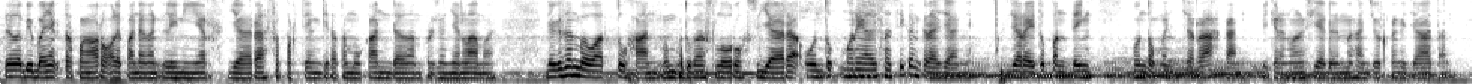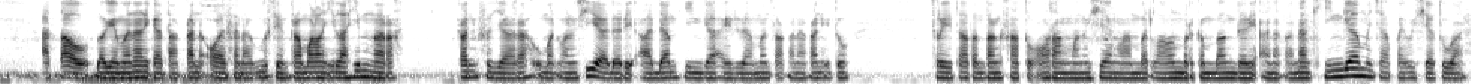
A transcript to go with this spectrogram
dia lebih banyak terpengaruh oleh pandangan linier sejarah seperti yang kita temukan dalam perjanjian lama. Gagasan bahwa Tuhan membutuhkan seluruh sejarah untuk merealisasikan kerajaannya. Sejarah itu penting untuk mencerahkan pikiran manusia dan menghancurkan kejahatan atau bagaimana dikatakan oleh San Agustin, ramalan ilahi mengarahkan sejarah umat manusia dari Adam hingga akhir zaman seakan-akan itu cerita tentang satu orang manusia yang lambat laun berkembang dari anak-anak hingga mencapai usia tua.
